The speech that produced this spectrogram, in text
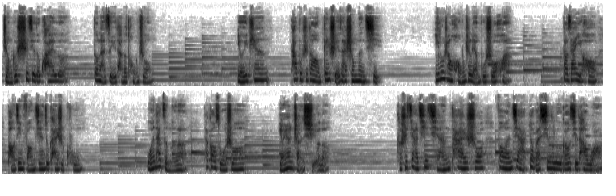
整个世界的快乐，都来自于他的同桌。有一天，他不知道跟谁在生闷气，一路上红着脸不说话。到家以后，跑进房间就开始哭。我问他怎么了，他告诉我说，圆圆转学了。可是假期前他还说放完假要把新的乐高借他玩。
